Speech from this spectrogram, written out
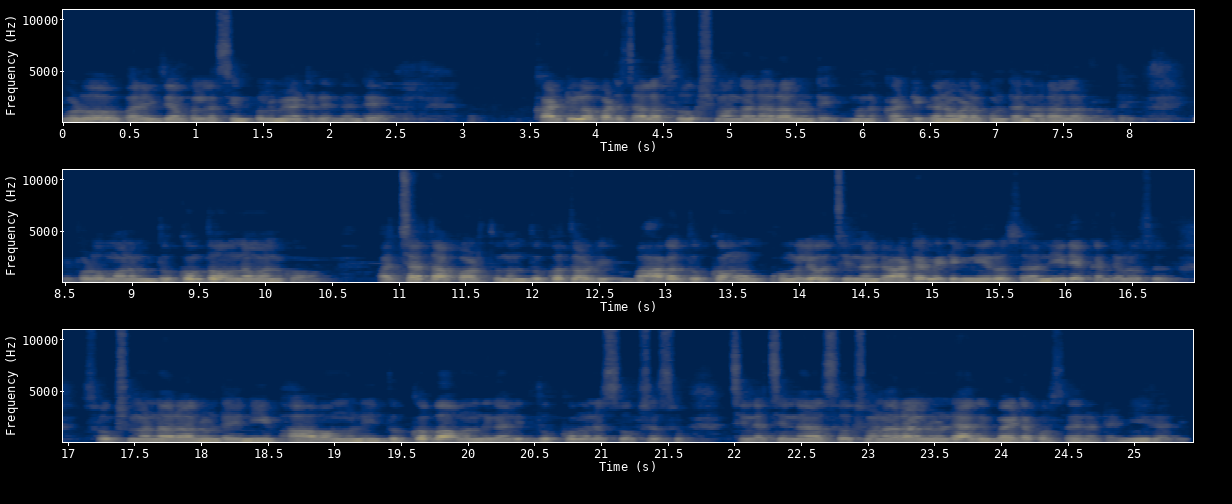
ఇప్పుడు ఫర్ ఎగ్జాంపుల్గా సింపుల్ మ్యాటర్ ఏంటంటే కంటి లోపల చాలా సూక్ష్మంగా నరాలు ఉంటాయి. మన కంటికి కనబడకుండా నరాలు అవి ఉంటాయి. ఇప్పుడు మనం దుఃఖంతో ఉన్నామనుకో పశ్చాత్తాపడుతున్నాం. దుఃఖతోటి బాగా దుఃఖము కుమిలి వచ్చిందంటే ఆటోమేటిక్ నీరు వస్తుంది. ఆ నీరు ఎక్కడి నుంచి వస్తుంది? సూక్ష్మ నరాలు ఉంటాయి. నీ భావము నీ దుఃఖ భావం ఉంది కానీ దుఃఖం అనే సూక్ష్మ చిన్న చిన్న సూక్ష్మ నరాల నుండి అది బయటకు వస్తుంది అన్నట్టు నీరు అది.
